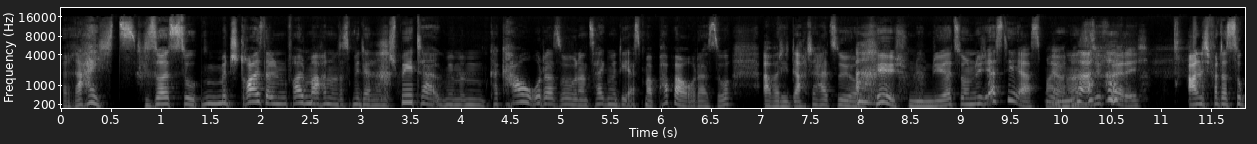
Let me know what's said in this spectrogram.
reicht's. Die sollst du mit Streuseln voll machen und das mir dann später irgendwie mit dem Kakao oder so. Und dann zeigen wir die erstmal Papa oder so. Aber die dachte halt so, ja, okay, ich nehme die jetzt und ich esse die erstmal. Ja, ne? dann ist sie fertig. Und ich fand das so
